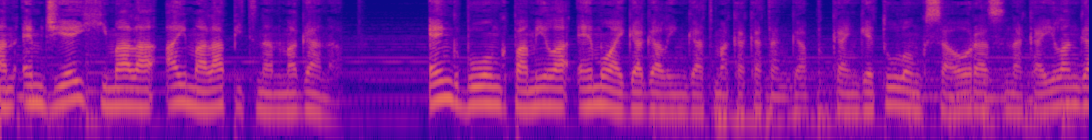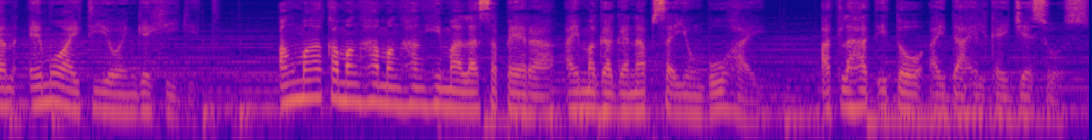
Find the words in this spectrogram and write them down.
Ang MGA Himala ay malapit ng maganap. Eng buong pamila emo ay gagalingat makakatanggap kaing getulong sa oras na kailangan emo ay tiyo higit. Ang mga kamanghamanghang himala sa pera ay magaganap sa iyong buhay, at lahat ito ay dahil kay Jesus.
